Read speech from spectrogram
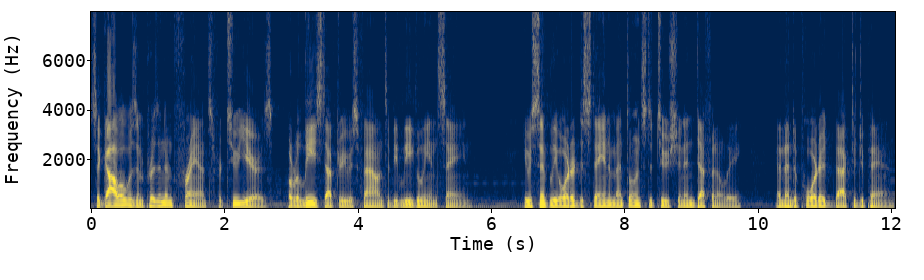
Sagawa was imprisoned in France for two years, but released after he was found to be legally insane. He was simply ordered to stay in a mental institution indefinitely and then deported back to Japan.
